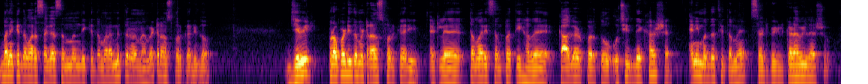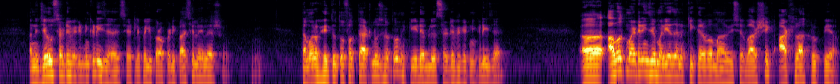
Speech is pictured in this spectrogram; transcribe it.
બને કે તમારા સગા સંબંધી કે તમારા મિત્રના નામે ટ્રાન્સફર કરી દો. જેવી પ્રોપર્ટી તમે ટ્રાન્સફર કરી, એટલે તમારી સંપત્તિ હવે કાગળ પર તો ઓછી દેખાશે, એની મદદથી તમે સર્ટિફિકેટ કઢાવી લેશો. અને જેવું સર્ટિફિકેટ નીકળી જાય છે, એટલે પેલી પ્રોપર્ટી પાછી લઈ લેશો. તમારો હેતુ તો ફક્ત આટલું જ હતું ને કે ઈડબ્લ્યુ સર્ટિફિકેટ નીકળી જાય. આવક માટેની જે મર્યાદા નક્કી કરવામાં આવી છે, વાર્ષિક આઠ લાખ રૂપિયા.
